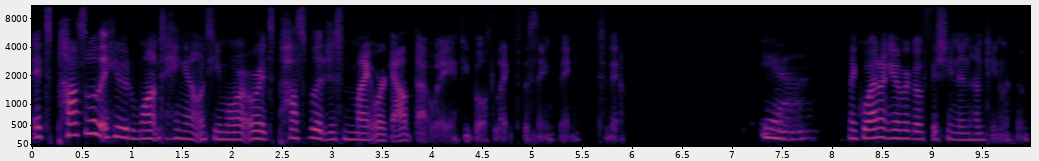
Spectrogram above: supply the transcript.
It's possible that he would want to hang out with you more, or it's possible that it just might work out that way if you both liked the same thing to do. Yeah, Like, why don't you ever go fishing and hunting with him?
